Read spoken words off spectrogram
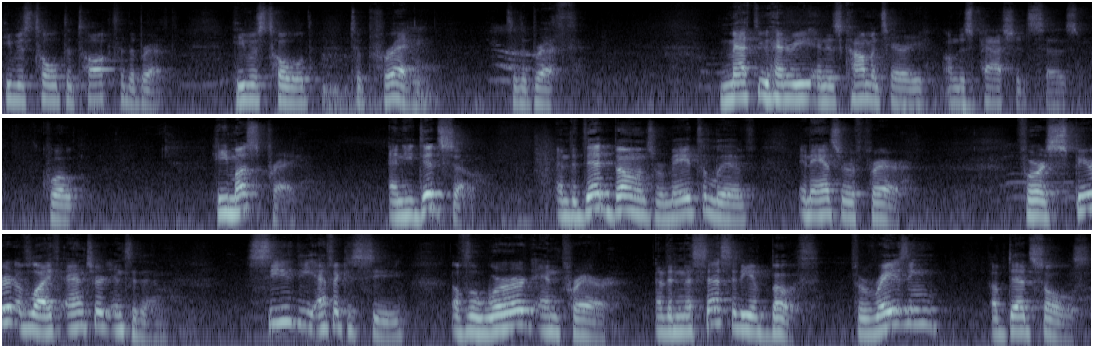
He was told to talk to the breath. He was told to pray to the breath. Matthew Henry, in his commentary on this passage, says, quote, He must pray, and he did so and the dead bones were made to live in answer of prayer. For a spirit of life entered into them. See the efficacy of the word and prayer, and the necessity of both for raising of dead souls.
